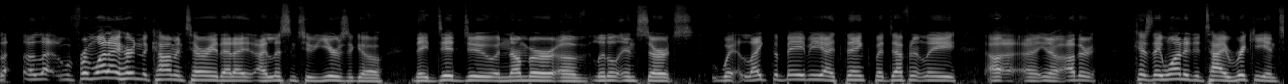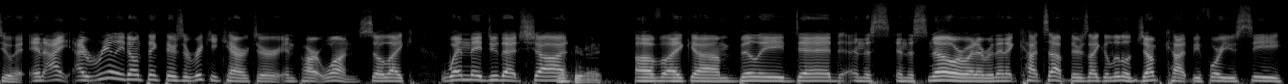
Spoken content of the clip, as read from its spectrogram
Yeah. Uh, From what I heard in the commentary that I, I listened to years ago, they did do a number of little inserts, wi- like the baby, I think, but definitely, uh, uh, you know, other because they wanted to tie Ricky into it, and I, I really don't think there's a Ricky character in part one. So like when they do that shot right. of like um, Billy dead in the s- in the snow or whatever. Then it cuts up. There's like a little jump cut before you see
